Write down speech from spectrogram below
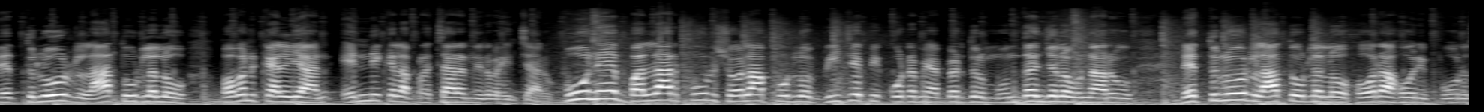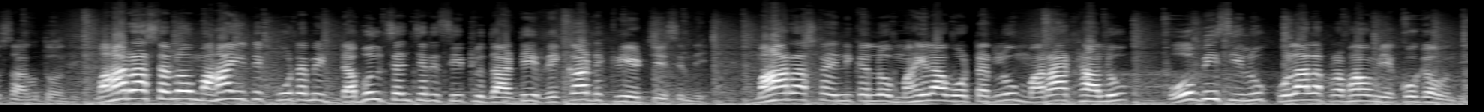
డెత్లూర్ లాతూర్లలో పవన్ కళ్యాణ్ ఎన్నికల ప్రచారం నిర్వహించారు. పూణే బల్లార్పూర్ షోలాపూర్లో బీజేపీ కూటమి అభ్యర్థులు ముందంజలో ఉన్నారు. డెత్తులూర్ లాతూర్లలో హోరాహోరీ పోరు సాగుతోంది. మహారాష్ట్రలో మహాయుతి కూటమి డబుల్ సెంచరీ సీట్లు దాటి రికార్డు క్రియేట్ చేసింది. మహారాష్ట్ర ఎన్నికల్లో మహిళా ఓటర్లు మరాఠాలు ఓబీసీలు కులాల ప్రభావం ఎక్కువగా ఉంది.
